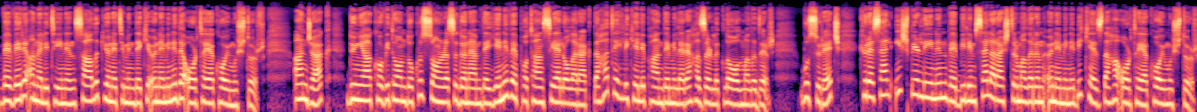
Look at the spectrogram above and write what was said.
ve veri analitiğinin sağlık yönetimindeki önemini de ortaya koymuştur. Ancak dünya COVID-19 sonrası dönemde yeni ve potansiyel olarak daha tehlikeli pandemilere hazırlıklı olmalıdır. Bu süreç, küresel işbirliğinin ve bilimsel araştırmaların önemini bir kez daha ortaya koymuştur.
